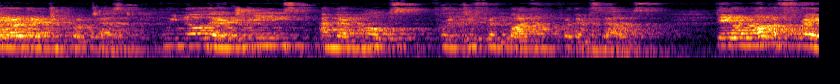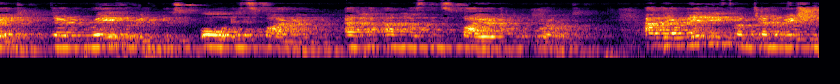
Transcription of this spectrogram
they are there to protest. We know their dreams and their hopes for a different life for themselves. They are not afraid. Their bravery is awe-inspiring and, and has inspired the world. And they're mainly from Generation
